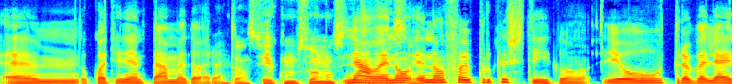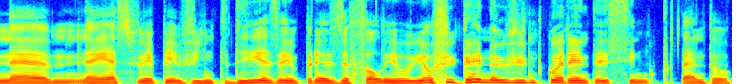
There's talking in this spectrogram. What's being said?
um, o continente da Amadora. Então, se começou num sítio Não, eu não, eu não foi por castigo. Eu trabalhei na, na SVP 20 dias, a empresa faliu e eu fiquei na 2045, portanto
